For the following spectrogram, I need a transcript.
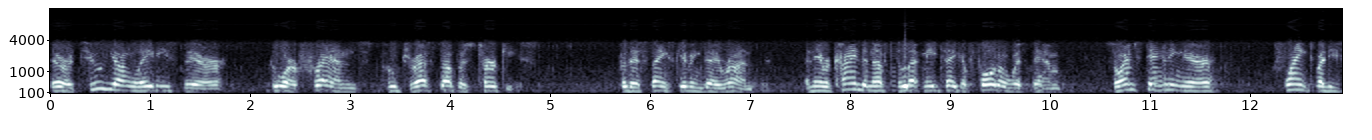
There are two young ladies there who are friends who dressed up as turkeys for this Thanksgiving Day run. And they were kind enough to let me take a photo with them. So I'm standing there flanked by these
